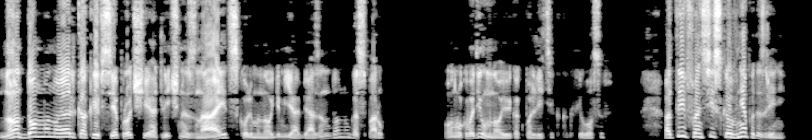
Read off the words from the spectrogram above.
Но Дон Мануэль, как и все прочие, отлично знает, сколь многим я обязан Дону Гаспару. Он руководил мною и как политик, как философ. А ты, Франциско, вне подозрений.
